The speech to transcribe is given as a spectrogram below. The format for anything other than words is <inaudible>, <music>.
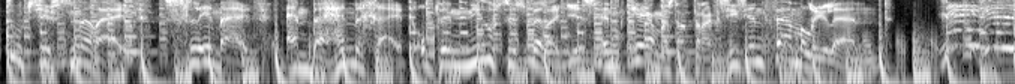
Toets je snelheid, slimheid en behendigheid op de nieuwste spelletjes en kermisattracties in Familyland. Leef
